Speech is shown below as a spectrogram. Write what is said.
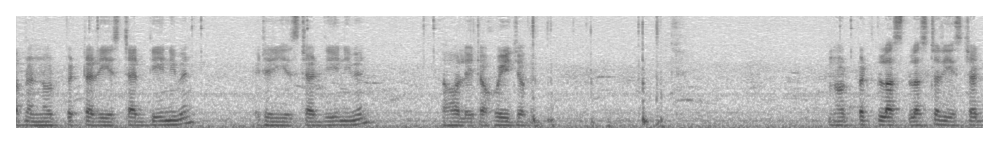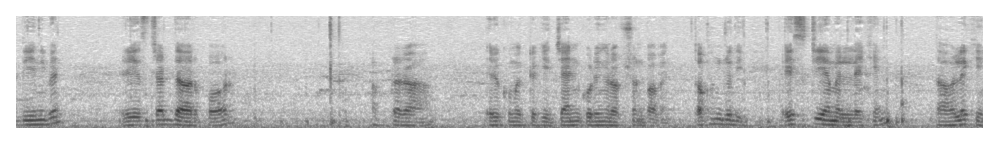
আপনার নোটপ্যাডটা রিস্টার্ট দিয়ে নেবেন। এটা রিস্টার্ট দিয়ে নেবেন, তাহলে এটা হয়ে যাবে। নোটপ্যাড প্লাস প্লাসটা রিস্টার্ট দিয়ে নেবেন। রিস্টার্ট দেওয়ার পর আপনারা এরকম একটা কি জ্যান কোডিংয়ের অপশন পাবেন। তখন যদি এস লেখেন, তাহলে কি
